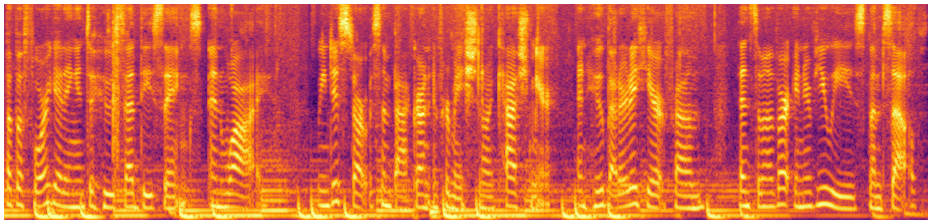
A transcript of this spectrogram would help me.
But before getting into who said these things and why, we need to start with some background information on Kashmir, and who better to hear it from than some of our interviewees themselves.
